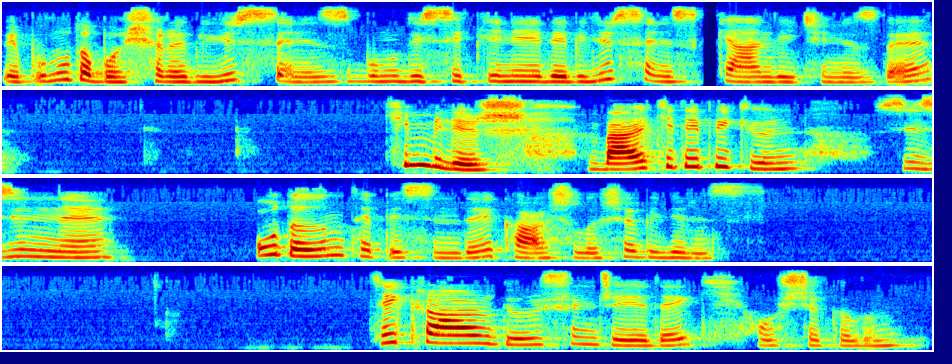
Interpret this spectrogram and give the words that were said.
ve bunu da başarabilirseniz, bunu disipline edebilirseniz kendi içinizde kim bilir belki de bir gün sizinle o dağın tepesinde karşılaşabiliriz. Tekrar görüşünceye dek hoşçakalın.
